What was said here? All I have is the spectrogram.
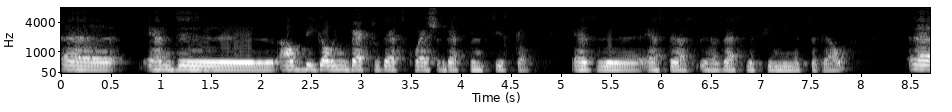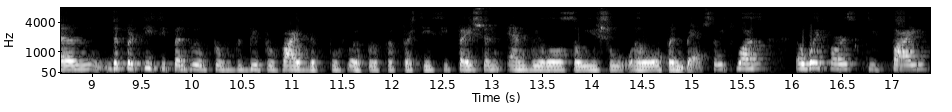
Uh, and uh, I'll be going back to that question that Francisca has, uh, asked, has asked a few minutes ago. Um, the participant will be provided the proof, uh, proof, of participation and will also issue an open badge. So it was a way for us to define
